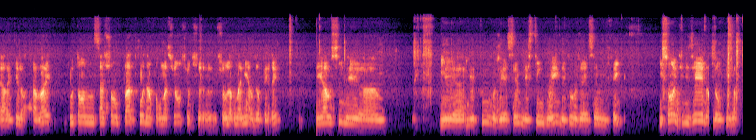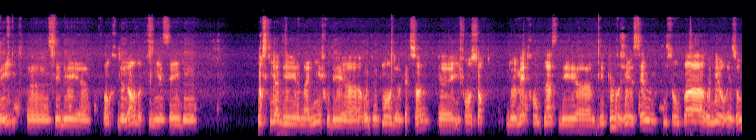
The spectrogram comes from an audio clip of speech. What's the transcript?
d'arrêter leur travail tout en ne sachant pas trop d'informations sur, sur leur manière d'opérer. Il y a aussi les, euh, les, euh, les, tours GSM, les Stingray, les tours GSM fake, qui sont utilisés dans, plusieurs pays. C'est les forces de l'ordre qui essayent de lorsqu'il y a des manifs ou des regroupements de personnes, ils font en sorte de mettre en place des, euh, des tours GSM qui ne sont pas reliés au réseau.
